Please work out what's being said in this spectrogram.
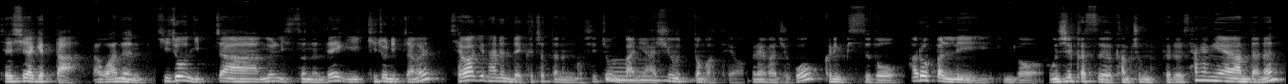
제시하겠다라고 하는 기존 입장을 있었는데 이 기존 입장을 재확인하는 데 그쳤다는 것이 좀 음. 많이 아쉬웠던 것 같아요. 그래가지고 그린피스도 하루빨리 좀 더 온실가스 감축 목표를 상향해야 한다는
